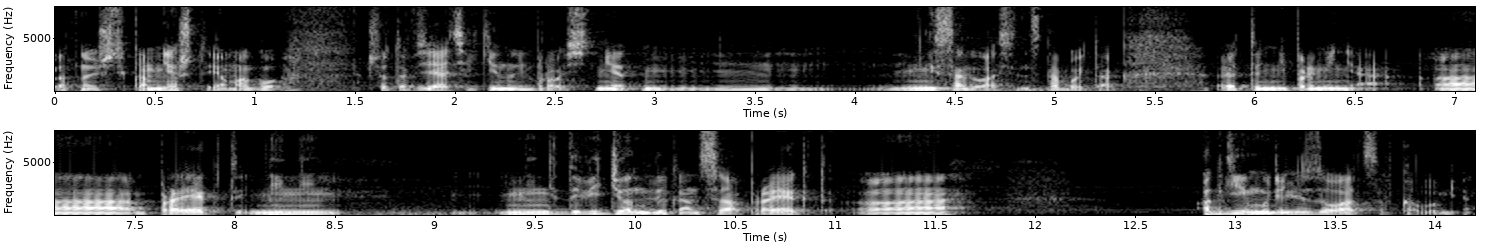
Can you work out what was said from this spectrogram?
относишься ко мне, что я могу что-то взять и кинуть, бросить. Нет, не согласен с тобой так. Это не про меня. А, проект не, не, не доведенный до конца. Проект, а, а где ему реализоваться в Калуге?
